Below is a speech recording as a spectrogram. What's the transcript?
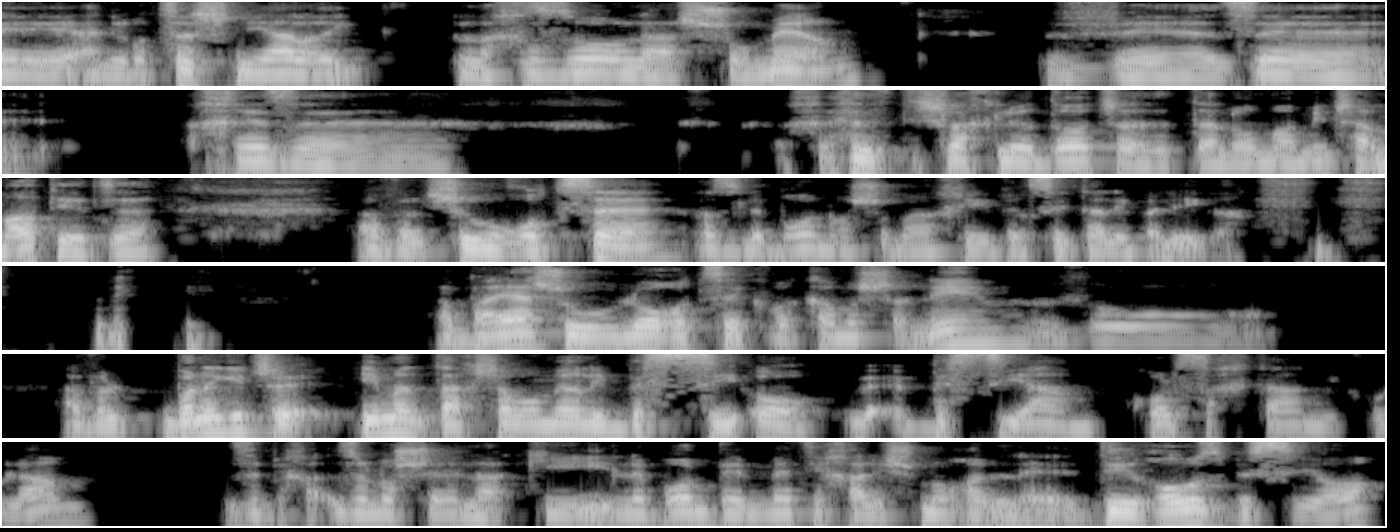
אה, אני רוצה שנייה לחזור לשומר, וזה, אחרי זה אחרי זה תשלח לי הודעות שאתה לא מאמין שאמרתי את זה, אבל כשהוא רוצה, אז לברון הוא השומר הכי ורסיטלי בליגה. הבעיה שהוא לא רוצה כבר כמה שנים, והוא... אבל בוא נגיד שאם אתה עכשיו אומר לי בשיאו, בשיאם, כל שחקן מכולם, זה, בכ... זה לא שאלה, כי לברון באמת יכל לשמור על אה, די רוז בשיאו,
